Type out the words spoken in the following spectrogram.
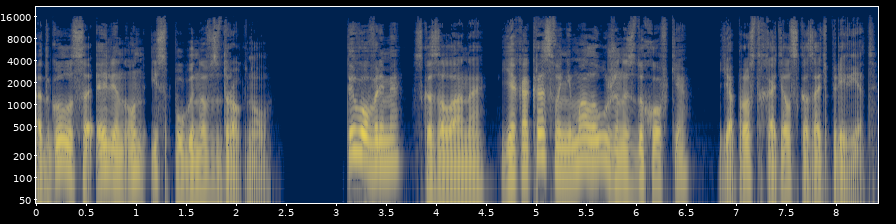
От голоса Эллен он испуганно вздрогнул. «Ты вовремя», — сказала она. «Я как раз вынимала ужин из духовки. Я просто хотел сказать привет».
